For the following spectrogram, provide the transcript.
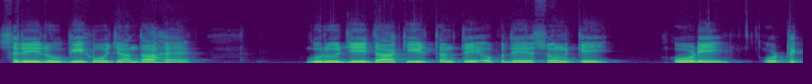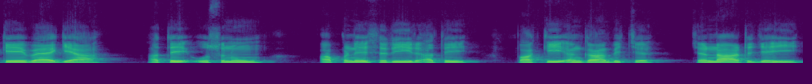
ਸਰੀਰ ਰੋਗੀ ਹੋ ਜਾਂਦਾ ਹੈ। ਗੁਰੂ ਜੀ ਦਾ ਕੀਰਤਨ ਤੇ ਉਪਦੇਸ਼ ਸੁਣ ਕੇ ਕੋੜੀ ਉੱਠ ਕੇ ਬਹਿ ਗਿਆ ਅਤੇ ਉਸ ਨੂੰ ਆਪਣੇ ਸਰੀਰ ਅਤੇ ਬਾਕੀ ਅੰਗਾਂ ਵਿੱਚ ਝਨਾਟ ਜਹੀ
